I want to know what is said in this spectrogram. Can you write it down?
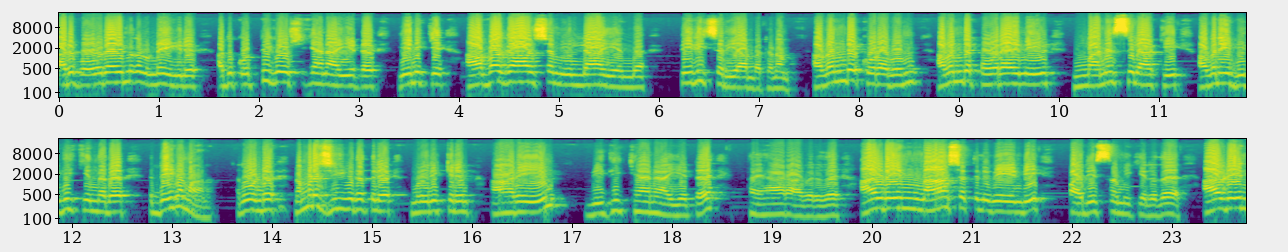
അത് പോരായ്മകൾ ഉണ്ടെങ്കിൽ അത് കൊട്ടിഘോഷിക്കാനായിട്ട് എനിക്ക് അവകാശമില്ല എന്ന് തിരിച്ചറിയാൻ പറ്റണം. അവന്റെ കുറവും അവന്റെ പോരായ്മയും മനസ്സിലാക്കി അവനെ വിധിക്കുന്നത് ദൈവമാണ്. അതുകൊണ്ട് നമ്മുടെ ജീവിതത്തിൽ ഒരിക്കലും ആരെയും വിധിക്കാനായിട്ട് തയ്യാറാവരുത്. ആരുടെയും നാശത്തിനു വേണ്ടി പരിശ്രമിക്കരുത്. ആരുടെയും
